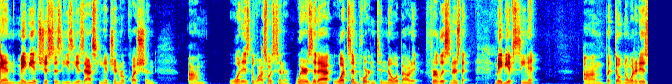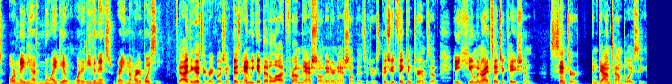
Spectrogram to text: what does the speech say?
and maybe it's just as easy as asking a general question. Um, what is the Wassmuth What- Center? Where is it at? What's important to know about it for listeners that maybe have seen it, um, but don't know what it is, or maybe have no idea what it even is, right in the heart of Boise? I think that's a great question because, and we get that a lot from national and international visitors because you think in terms of a human rights education center in downtown Boise.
